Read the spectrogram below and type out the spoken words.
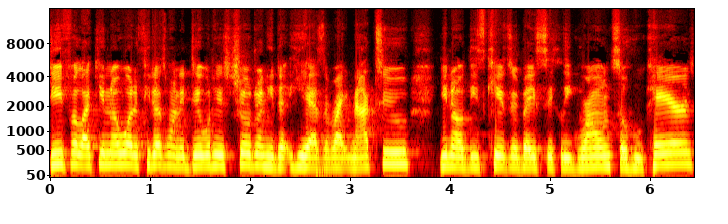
Do you feel like, you know what, if he doesn't want to deal with his children, he, he has a right not to? You know, these kids are basically grown, so who cares?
